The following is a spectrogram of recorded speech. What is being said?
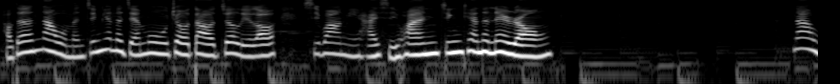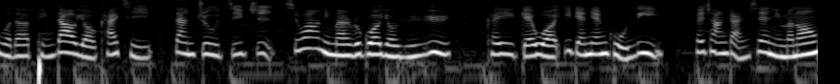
好的，那我们今天的节目就到这里喽，希望你还喜欢今天的内容。那我的频道有开启赞助机制，希望你们如果有余裕，可以给我一点点鼓励，非常感谢你们哦。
